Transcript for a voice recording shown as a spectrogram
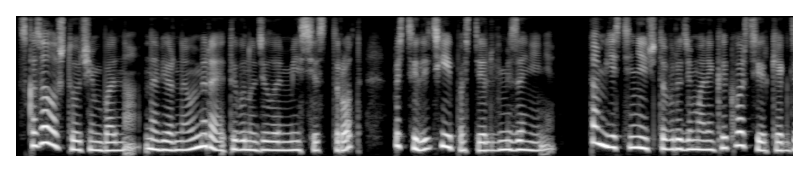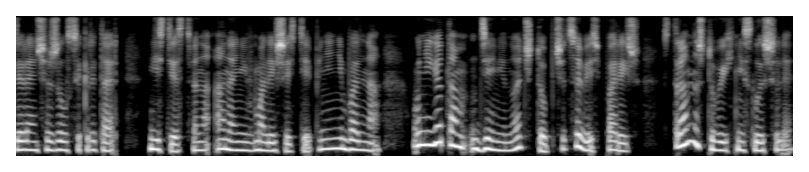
Сказала, что очень больна, наверное, умирает, и вынудила миссис Трот постелить ей постель в мезонине. Там есть нечто вроде маленькой квартирки, где раньше жил секретарь. Естественно, она ни в малейшей степени не больна. У нее там день и ночь топчется весь Париж. Странно, что вы их не слышали.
